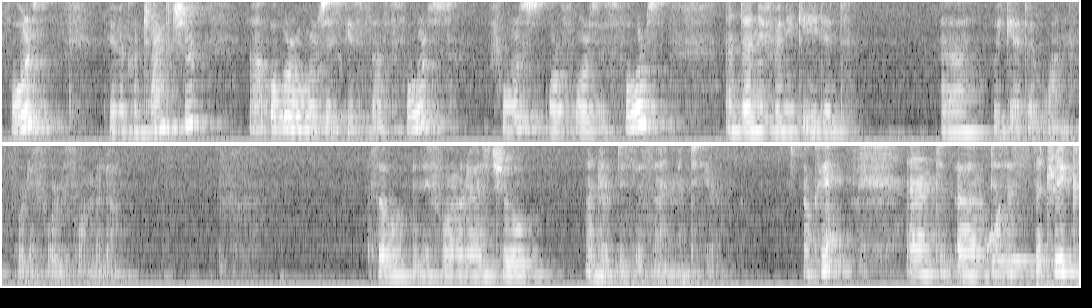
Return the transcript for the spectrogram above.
false. We have a conjunction. Uh, overall this gives us false, false or false is false. And then if we negate it, uh, we get a 1 for the full formula. So the formula is true under this assignment here. Okay, and um, this is the trick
